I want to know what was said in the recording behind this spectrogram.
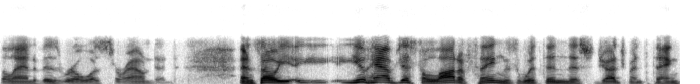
the land of Israel was surrounded. And so you, you have just a lot of things within this judgment thing.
